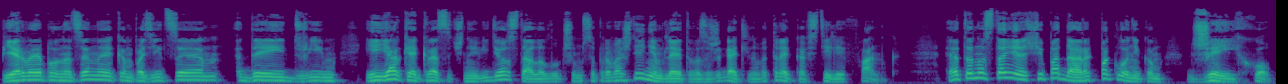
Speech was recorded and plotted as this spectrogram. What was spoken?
Первая полноценная композиция «Daydream» и яркое красочное видео стало лучшим сопровождением для этого зажигательного трека в стиле фанк. Это настоящий подарок поклонникам Джей Хоп.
